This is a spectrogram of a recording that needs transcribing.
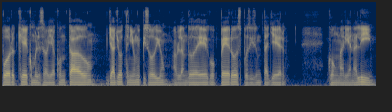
porque como les había contado, ya yo tenía un episodio hablando de ego, pero después hice un taller con Mariana Lee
